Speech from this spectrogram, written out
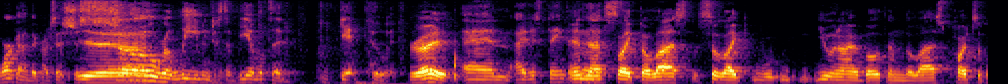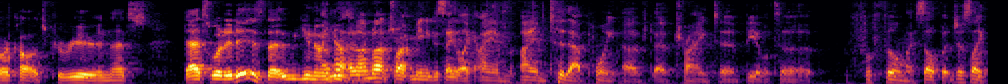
work on a big project. It's just Yeah. so relieving just to be able to get to it. Right. And I just think, And that, that's like the last. So like w- you and I are both in the last parts of our college career, and that's that's what it is. That you know, I'm not, and I'm not trying meaning to say like I am I am to that point of of trying to be able to fulfill myself, but just like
